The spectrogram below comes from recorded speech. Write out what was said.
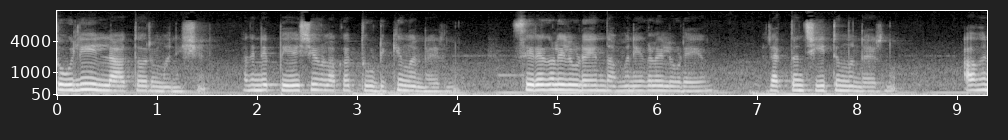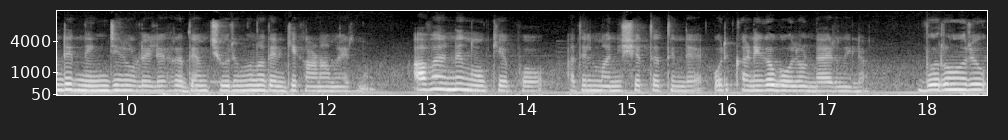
തൊലിയില്ലാത്ത ഒരു മനുഷ്യൻ. അതിന്റെ പേശികളൊക്കെ തുടിക്കുന്നുണ്ടായിരുന്നു. സിരകളിലൂടെയും ധമനികളിലൂടെയും രക്തം ചീറ്റുന്നുണ്ടായിരുന്നു. അവന്റെ നെഞ്ചിനുള്ളിൽ ഹൃദയം ചുരുങ്ങുന്നത് എനിക്ക് കാണാമായിരുന്നു. അവൻ എന്നെ നോക്കിയപ്പോൾ അതിൽ മനുഷ്യത്വത്തിന്റെ ഒരു കണിക പോലും ഉണ്ടായിരുന്നില്ല. വെറും ഒരു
